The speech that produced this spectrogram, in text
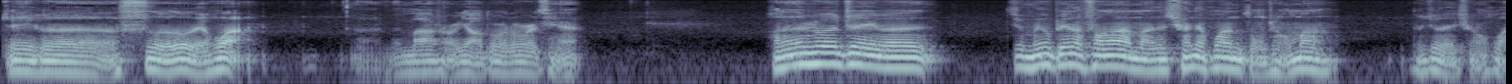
这个四个都得换啊，门把手要多少多少钱。后来他说这个。就没有别的方案吗？那全得换总成吗？那就得全换，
